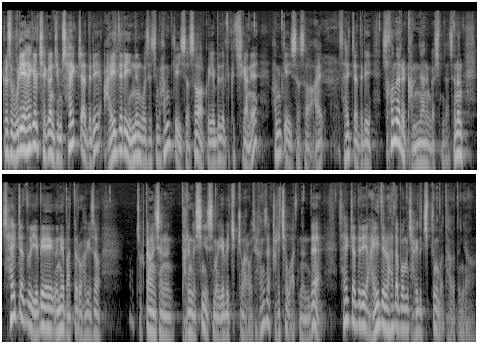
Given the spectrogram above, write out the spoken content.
그래서 우리의 해결책은 지금 사역자들이 아이들이 있는 곳에 지금 함께 있어서 그 예배들 그 시간에 함께 있어서 사역자들이 손해를 감내하는 것입니다. 저는 사역자도 예배 은혜 받도록 하기 위해서 적당한 시간은 다른 거 신경 쓰면 예배 집중하라고 제가 항상 가르쳐 왔는데 사역자들이 아이들을 하다 보면 자기도 집중 못 하거든요.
